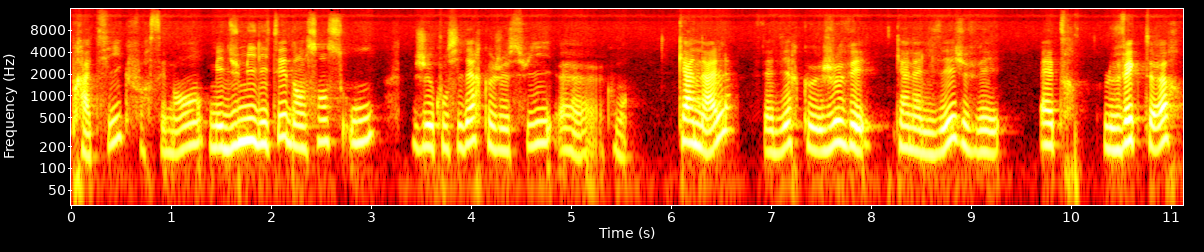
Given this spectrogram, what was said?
Pratique, forcément, mais d'humilité dans le sens où je considère que je suis euh, comment canal, c'est-à-dire que je vais canaliser, je vais être le vecteur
